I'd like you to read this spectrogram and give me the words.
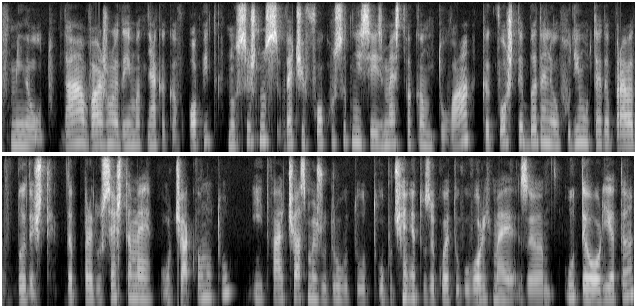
в миналото. Да, важно е да имат някакъв опит, но всъщност вече фокусът ни се измества към това какво ще бъде необходимо те да правят в бъдеще. Да предусещаме очакваното, и това е част, между другото, от обучението, за което говорихме за от теорията,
